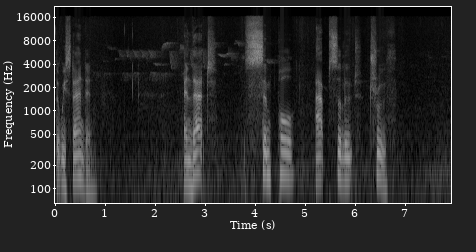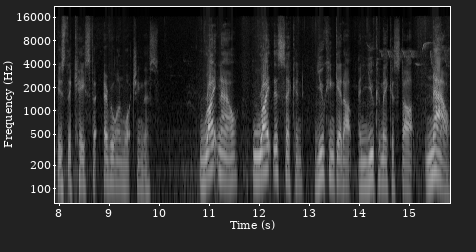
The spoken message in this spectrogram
that we stand in. And that simple, absolute truth is the case for everyone watching this. Right now, right this second, you can get up and you can make a start now.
